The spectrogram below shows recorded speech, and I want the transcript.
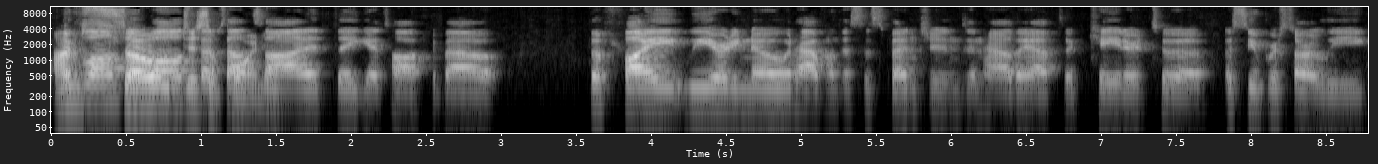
I'm if Lonzo so Ball steps outside, they get talked about. The fight, we already know what happened with the suspensions and how they have to cater to a, a superstar league.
